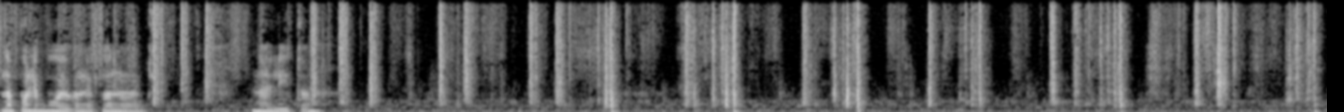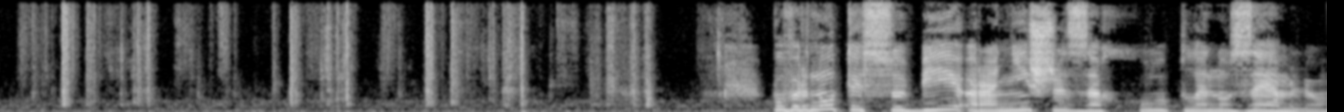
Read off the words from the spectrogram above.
на полі бою вони планують на літо? Повернути собі раніше захоплену землю.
